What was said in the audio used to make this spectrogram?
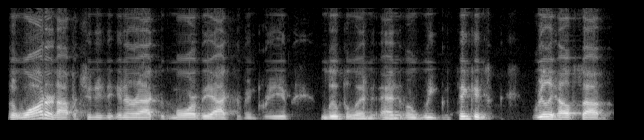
the water an opportunity to interact with more of the active ingredient lupulin. And we think it really helps out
